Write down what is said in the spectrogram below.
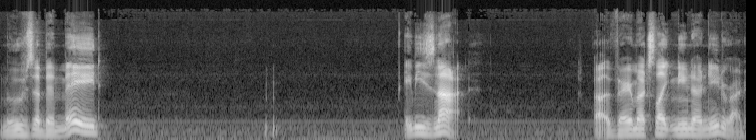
moves have been made Maybe he's not. Uh, very much like Nino Niederreiter,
